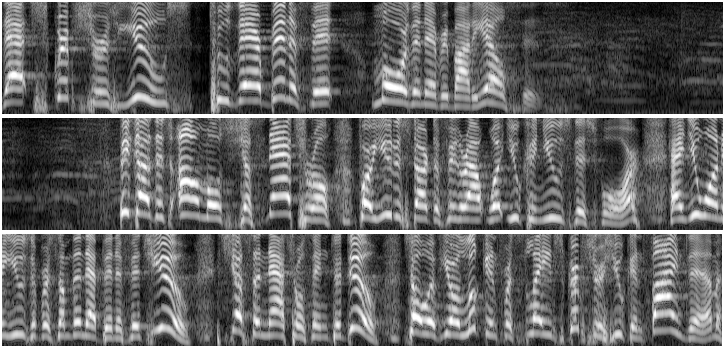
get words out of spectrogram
that scripture's use to their benefit more than everybody else's because it's almost just natural for you to start to figure out what you can use this for, and you want to use it for something that benefits you. It's just a natural thing to do. So if you're looking for slave scriptures, you can find them,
